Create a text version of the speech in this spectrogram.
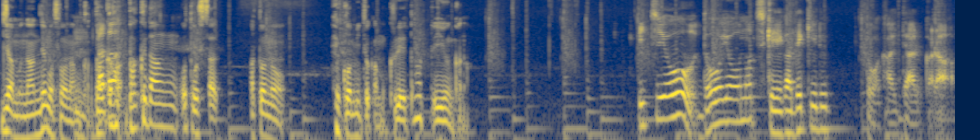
じゃあもう何でもそうなんか、うん。爆爆弾落とした後のへこみとかもクレーターって言うんかな。一応同様の地形ができるとは書いてあるから、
